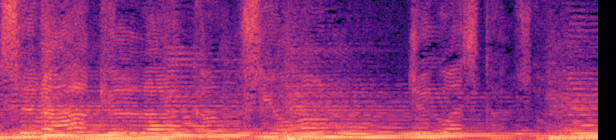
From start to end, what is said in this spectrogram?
Será que la canción llegó hasta el sol.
